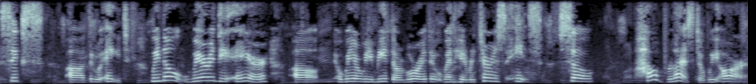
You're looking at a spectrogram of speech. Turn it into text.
6 uh, through 8. We know where the air, uh, where we meet the Lord when He returns is. So, how blessed we are.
